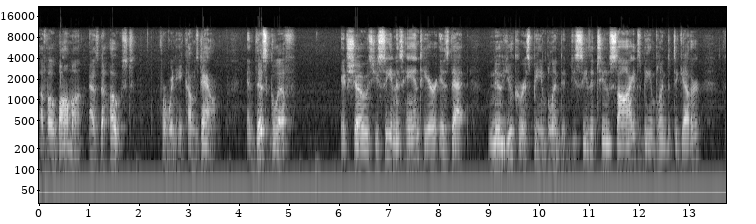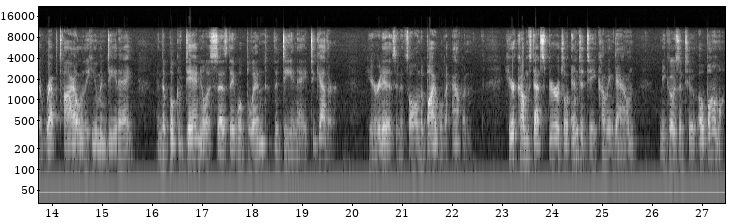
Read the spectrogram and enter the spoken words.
of Obama as the host for when he comes down. And this glyph it shows, you see in his hand here, is that new Eucharist being blended. You see the two sides being blended together, the reptile and the human DNA. In the book of Daniel, it says they will blend the DNA together. Here it is, and it's all in the Bible to happen. Here comes that spiritual entity coming down, and he goes into Obama.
